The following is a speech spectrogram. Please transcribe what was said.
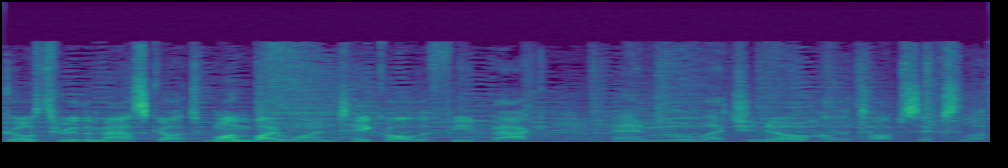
go through the mascots one by one, take all the feedback, and we'll let you know how the top six look.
